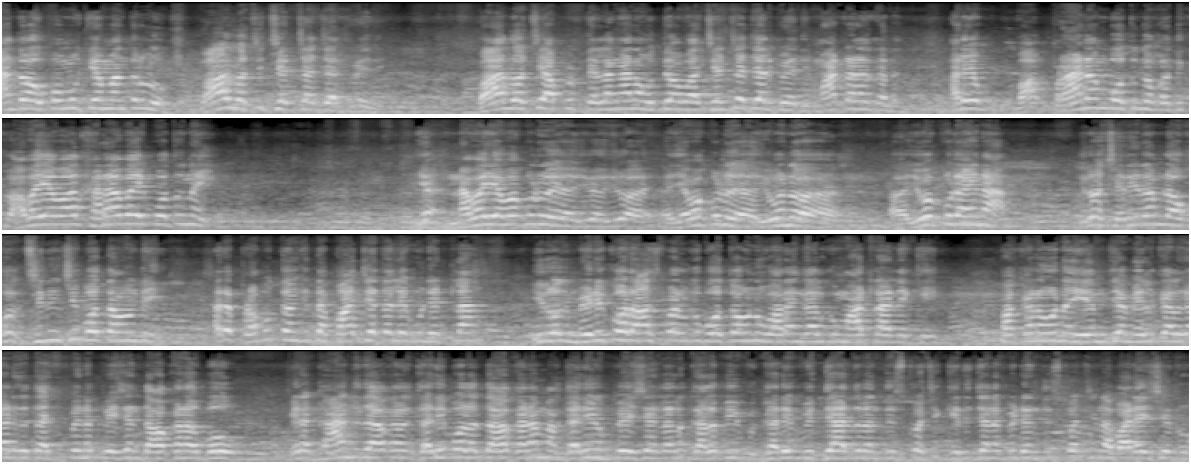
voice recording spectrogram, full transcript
ఆంధ్ర ఉప ముఖ్యమంత్రులు వాళ్ళు వచ్చి చర్చ జరిపేది. వాళ్ళు వచ్చి అప్పుడు తెలంగాణ ఉద్యోగ చర్చ జరిపేది మాట్లాడకండి అరే ప్రాణం పోతుంది ఒక దిక్కు అవయవాలు ఖరాబ్ అయిపోతున్నాయి. నవ యువకుడు యువకుడు యువన యువకుడు అయినా ఈరోజు శరీరంలో ఒక క్షీణించిపోతూ ఉంది. అరే ప్రభుత్వం కింద బాధ్యత లేకుండా ఎట్లా? ఈరోజు మెడికోర్ హాస్పిటల్కి పోతావు నువ్వు వరంగల్కు మాట్లాడడానికి పక్కన ఉన్న ఎంజిఎం మెడికల్ గారి చచ్చిపోయిన పేషెంట్ దవాఖాన పోవు. ఇక్కడ గాంధీ దవాఖాన గరీబుల దవాఖాన మా గరీబ్ పేషెంట్లను కలిపి గరీబ్ విద్యార్థులను తీసుకొచ్చి గిరిజన బిడ్డను తీసుకొచ్చి ఇలా పడేసారు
